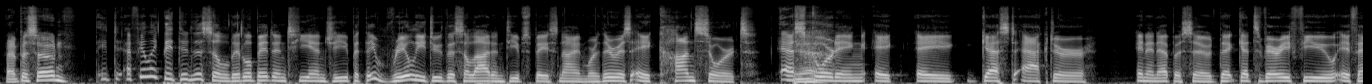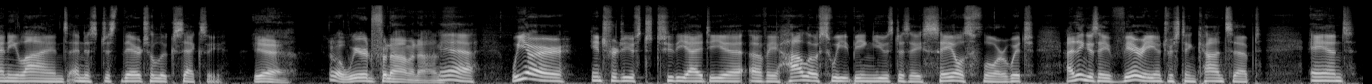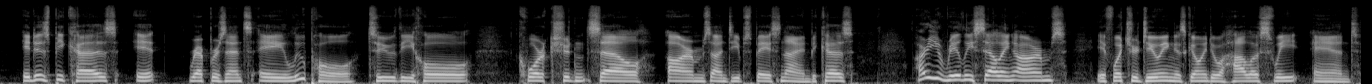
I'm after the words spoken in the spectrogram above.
episode. They, d- I feel like they did this a little bit in TNG, but they really do this a lot in Deep Space Nine, where there is a consort escorting a a guest actor in an episode that gets very few, if any, lines, and is just there to look sexy. Yeah, kind of a weird phenomenon. Yeah, we are introduced to the idea of a holosuite being used as a sales floor, which I think is a very interesting concept, and it is because it represents a loophole to the whole Quark shouldn't sell arms on Deep Space Nine. Because are you really selling arms if what you're doing is going to a holosuite and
